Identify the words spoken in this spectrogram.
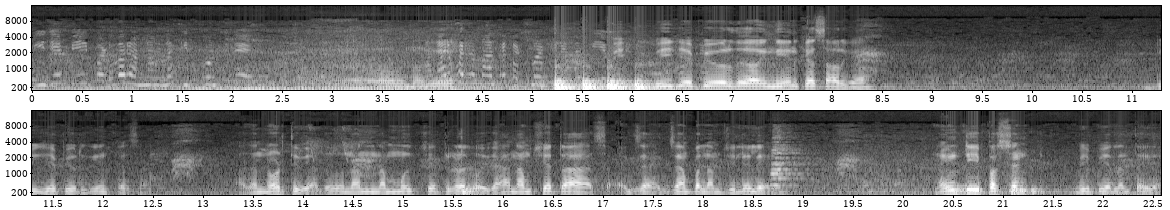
ಬಿಜೆಪಿ ಬಡವರ ಅನ್ನವನ್ನ ಕಿತ್ಕೊಳ್ತಿದೆ. ಅನರ್ಹರ ಮಾತ್ರ ಕಟ್ ಬಿ ಜೆ ಪಿಯವ್ರದ್ದು ಇನ್ನೇನು ಕೆಲಸ ಅವ್ರಿಗೆ? ಬಿ ಜೆ ಪಿಯವ್ರಿಗೆ ಏನು ಕೆಲಸ? ಅದನ್ನು ನೋಡ್ತೀವಿ. ಅದು ನನ್ನ ನಮ್ಮ ಕ್ಷೇತ್ರಗಳಲ್ಲೂ ಈಗ ನಮ್ಮ ಕ್ಷೇತ್ರ ಎಕ್ಸಾ ಎಕ್ಸಾಂಪಲ್ ನಮ್ಮ ಜಿಲ್ಲೆಯಲ್ಲಿ ninety percent B P L ಅಂತ ಇದೆ.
